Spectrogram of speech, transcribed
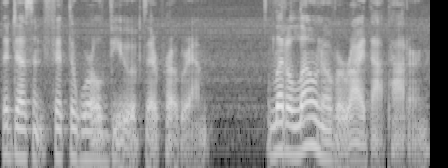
that doesn't fit the worldview of their program, let alone override that pattern.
